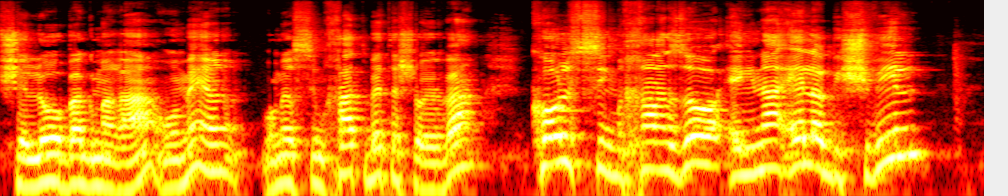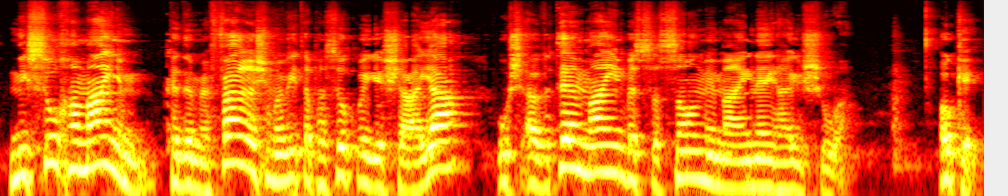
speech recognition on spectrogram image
שלו בגמרא, הוא אומר, הוא אומר שמחת בית השואבה, כל שמחה זו אינה אלא בשביל ניסוך המים, כדמפרש, מביא את הפסוק בישעיה, ושאבתם מים בששון ממעייני הישוע. אוקיי.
